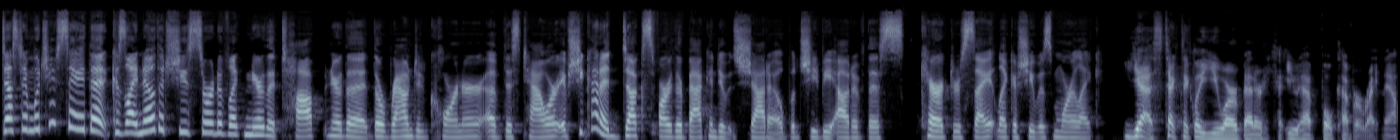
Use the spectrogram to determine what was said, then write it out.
Dustin, would you say that because I know that she's sort of like near the top, near the the rounded corner of this tower. If she kind of ducks farther back into its shadow, would she be out of this character's sight? Like if she was more like Yes, technically you are better. You have full cover right now.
